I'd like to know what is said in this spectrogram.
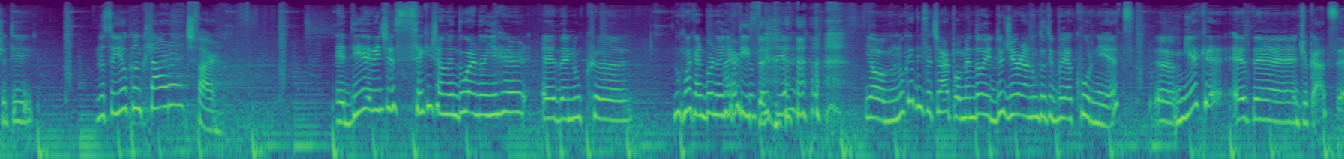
që ti... Nëse jo këngëtare, çfarë? E di Evi që s'e kisha menduar ndonjëherë edhe nuk nuk ma kanë bërë ndonjëherë këtë pyetje. Jo, nuk e di se çfarë, po mendoj dy gjëra nuk do t'i bëja kurrë në jetë, mjeke edhe gjykatëse.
